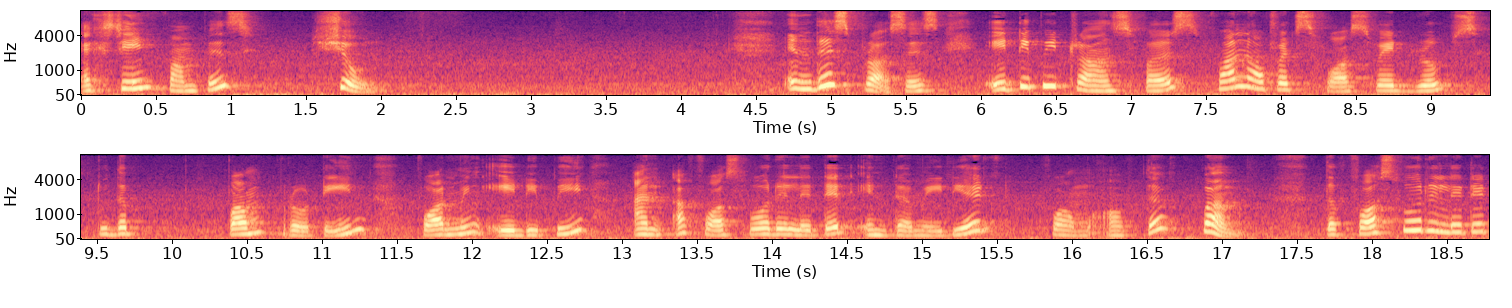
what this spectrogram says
exchange pump is shown. In this process, ATP transfers one of its phosphate groups to the pump protein forming ADP and a phosphorylated intermediate form of the pump. The phosphorylated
